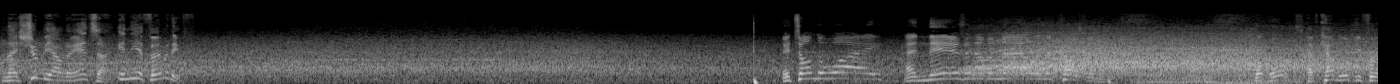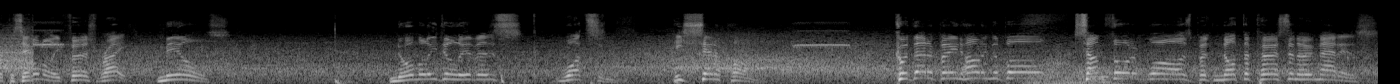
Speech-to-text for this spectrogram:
and they should be able to answer in the affirmative. It's on the way, and there's another nail in the coffin. The Hawks have come looking for a percent. Normally first rate. Mills. Normally delivers. Watson. He's set upon. Could that have been holding the ball? Some thought it was, but not the person who matters.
